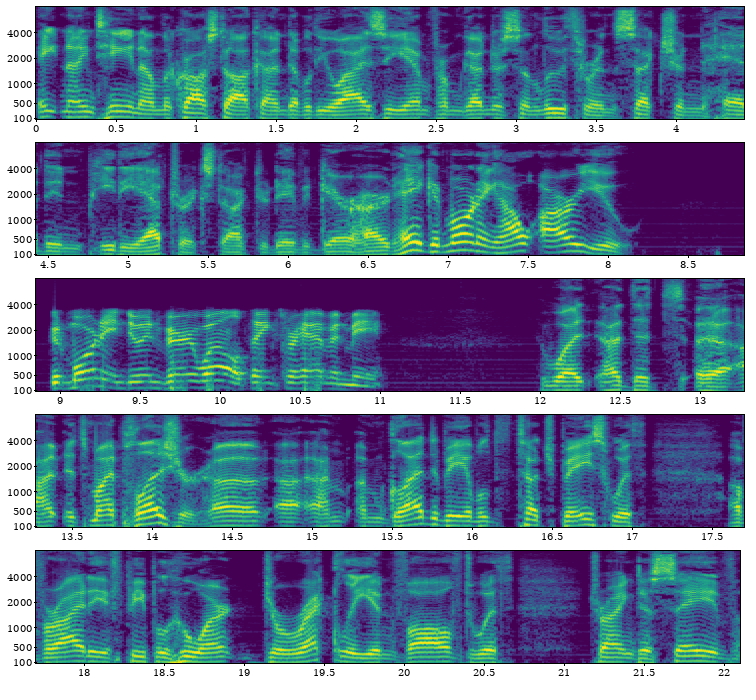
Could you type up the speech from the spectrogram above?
819 on the crosstalk on WIZM from Gundersen Lutheran, section head in pediatrics, Dr. David Gerhard. Hey, good morning. How are you? Good morning. Doing very well. Thanks for having me. What? Uh, it's, uh, it's my pleasure. Uh, I'm, I'm glad to be able to touch base with a variety of people who aren't directly involved with trying to save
